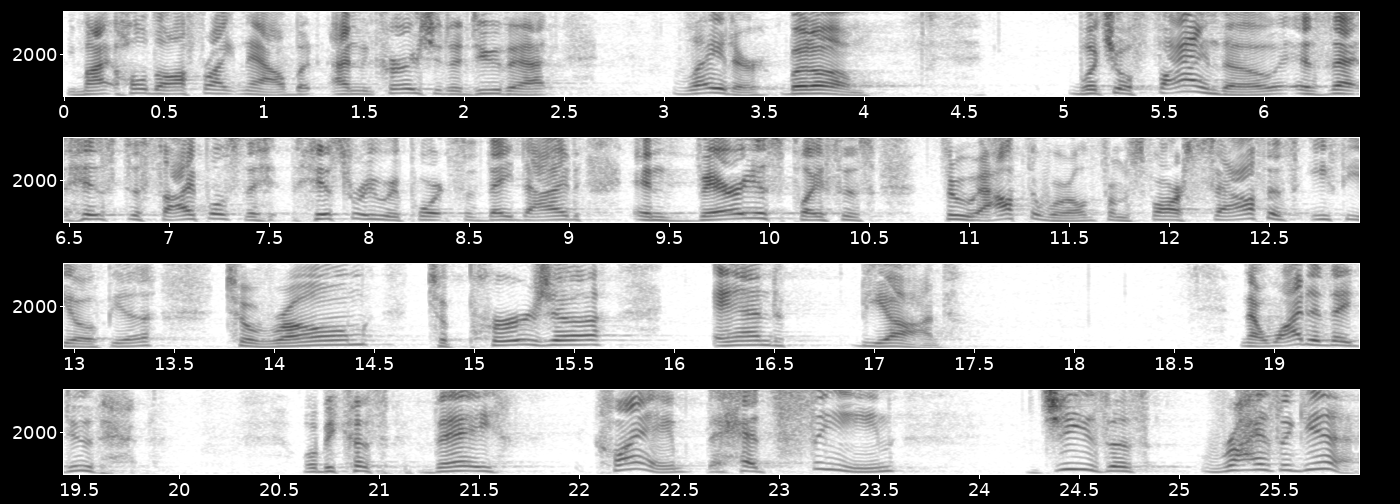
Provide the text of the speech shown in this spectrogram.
you might hold off right now, but I'd encourage you to do that later. But um, what you'll find, though, is that his disciples, the history reports that they died in various places throughout the world, from as far south as Ethiopia to Rome to Persia and beyond. Now, why did they do that? Well, because they claimed they had seen Jesus rise again.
